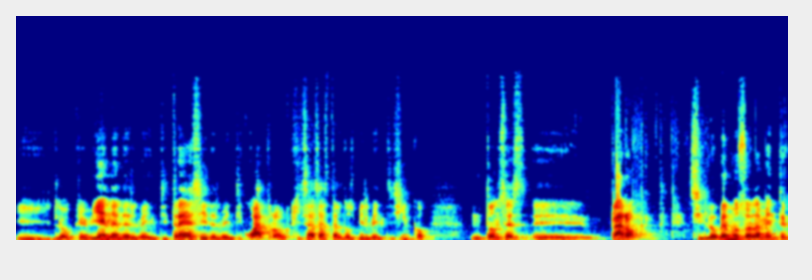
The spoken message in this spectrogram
y lo que viene del 23 y del 24, quizás hasta el 2025. Entonces, eh, claro, Si lo vemos solamente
